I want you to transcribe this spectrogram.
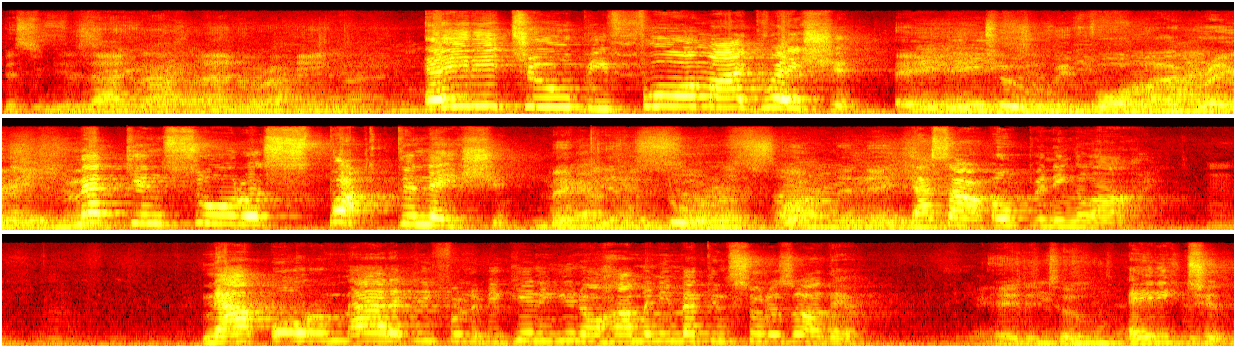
Bismillahir Rahmanir Rahim. 82 before migration. 82 before migration. Meccan Surah sparked the nation. Meccan Surah sparked the nation. That's our opening line. Now, automatically from the beginning, you know how many Meccan Surahs are there? 82. 82.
